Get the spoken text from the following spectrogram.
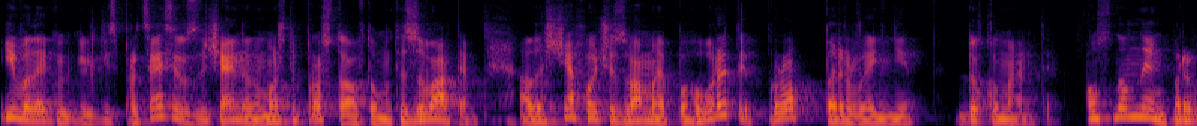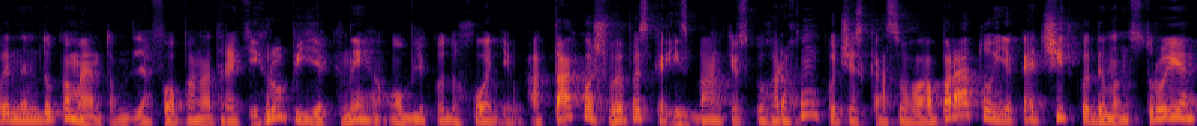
І велику кількість процесів, звичайно, ви можете просто автоматизувати. Але ще хочу з вами поговорити про первинні документи. Основним первинним документом для ФОПа на третій групі є книга обліку доходів, а також виписка із банківського рахунку чи з касового апарату, яка чітко демонструє,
